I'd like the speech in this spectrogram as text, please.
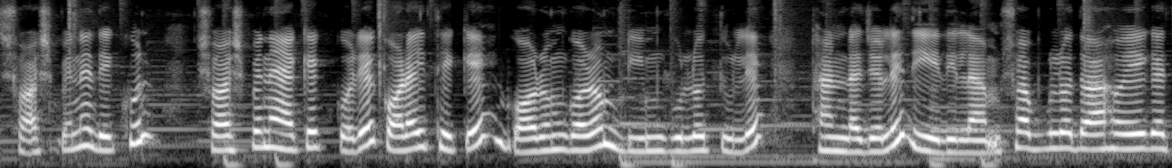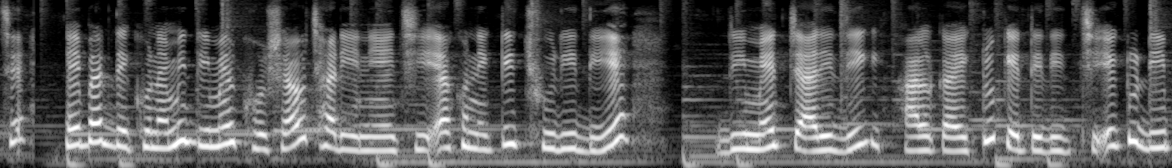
সসপ্যানে, দেখুন। সসপ্যানে এক এক করে কড়াই থেকে গরম গরম ডিমগুলো তুলে ঠান্ডা জলে দিয়ে দিলাম। সবগুলো দেওয়া হয়ে গেছে। এবার দেখুন, আমি ডিমের খোসাও ছাড়িয়ে নিয়েছি। এখন একটি ছুরি দিয়ে ডিমের চারিদিক হালকা একটু কেটে দিচ্ছি। একটু ডিপ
